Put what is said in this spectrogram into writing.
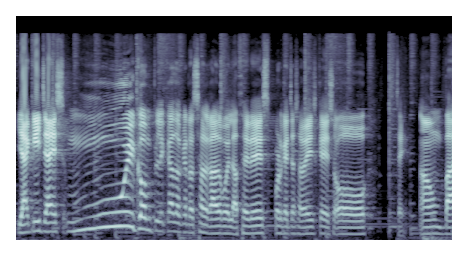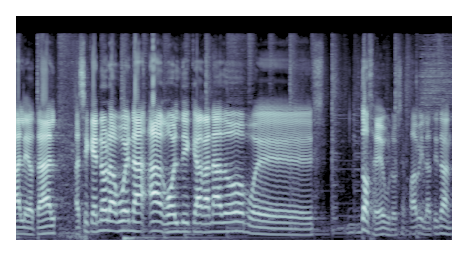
Y aquí ya es muy complicado que nos salga algo el hacer es, porque ya sabéis que es o... Sí, aún vale o tal. Así que enhorabuena a Goldie que ha ganado, pues... 12 euros, espabila, titán.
